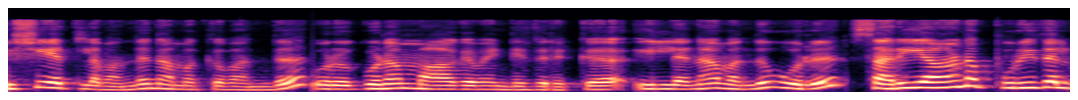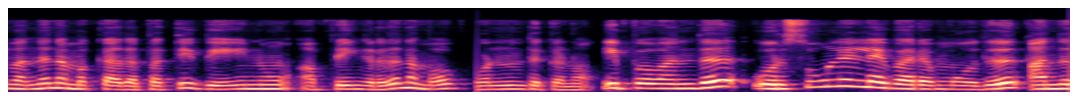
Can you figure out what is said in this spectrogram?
விஷயத்துல வந்து நமக்கு வந்து ஒரு குணம் ஆக வேண்டியது இருக்கு. இல்லைன்னா வந்து ஒரு சரியான புரிதல் வந்து நமக்கு அதை பத்தி வேணும் அப்படிங்கறத நம்ம உணர்ந்துக்கணும். இப்போ வந்து ஒரு சூழ்நிலை வரும்போது அந்த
